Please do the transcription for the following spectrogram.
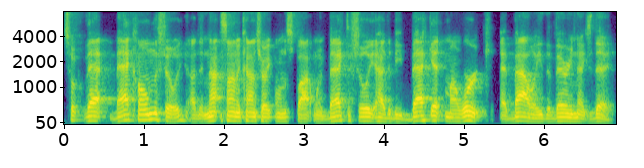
Took that back home to Philly. I did not sign a contract on the spot. Went back to Philly. I had to be back at my work at Bally the very next day.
